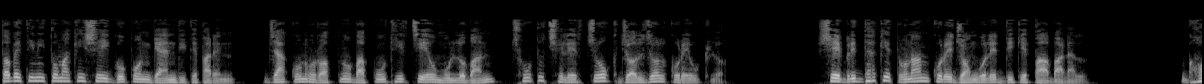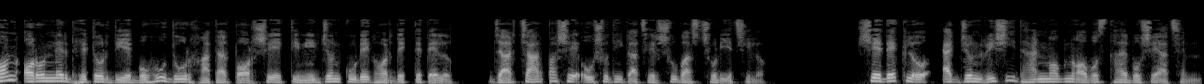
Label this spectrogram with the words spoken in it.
তবে তিনি তোমাকে সেই গোপন জ্ঞান দিতে পারেন, যা কোনো রত্ন বা পুঁথির চেয়েও মূল্যবান, ছোট ছেলের চোখ জলজল করে উঠল। সে বৃদ্ধাকে প্রণাম করে জঙ্গলের দিকে পা বাড়াল। ঘন অরণ্যের ভেতর দিয়ে বহু দূর হাঁটার পর সে একটি নির্জন কুঁড়ে ঘর দেখতে পেল, যার চারপাশে ঔষধি গাছের সুবাস ছড়িয়েছিল। সে দেখল, একজন ঋষি ধ্যানমগ্ন অবস্থায় বসে আছেন।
